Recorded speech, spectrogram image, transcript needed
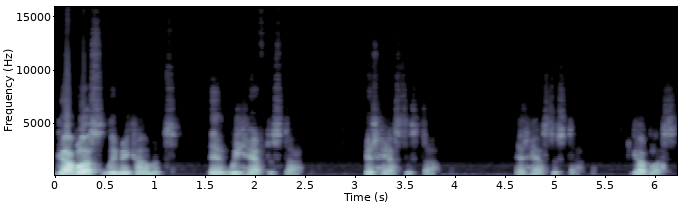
God bless. Leave me comments. And we have to stop. It has to stop. It has to stop. God bless.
